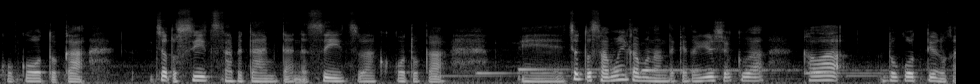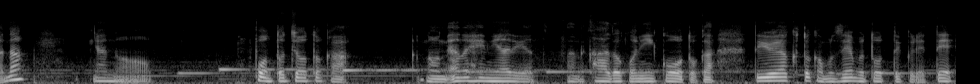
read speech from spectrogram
こことかちょっとスイーツ食べたいみたいなスイーツはこことか、えー、ちょっと寒いかもなんだけど夕食は川床っていうのかな？あのポント町とかの、ね、あの辺にあるやつあの川床に行こうとかで予約とかも全部取ってくれて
